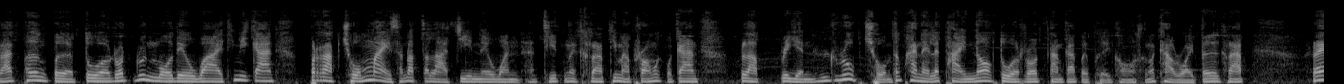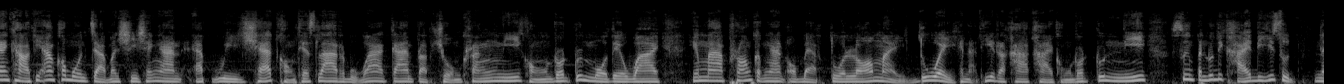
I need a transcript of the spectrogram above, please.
รัฐเพิ่งเปิดตัวรถรุ่นโมเดล Y ที่มีการปรับโฉมใหม่สำหรับตลาดจีนในวันอาทิตย์นะครับ ที่มาพร้อมกับการปรับเปลี่ยนรูปโฉมทั้งภายในและภายนอกตัวรถตามการเปิดเผยของสำนักข่าวรอยเตอร์ครับ รายงานข่าวที่อ้างข้อมูลจากบัญชีใช้งานแอป WeChat ของ Tesla ระบุว่าการปรับโฉมครั้งนี้ของรถรุ่นโมเดล Y ยังมาพร้อมกับงานออกแบบตัวล้อใหม่ด้วย ขณะที่ราคาขายของรถรุ่นนี้ ซึ่งเป็นรุ่นที่ขายดีที่สุดใน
